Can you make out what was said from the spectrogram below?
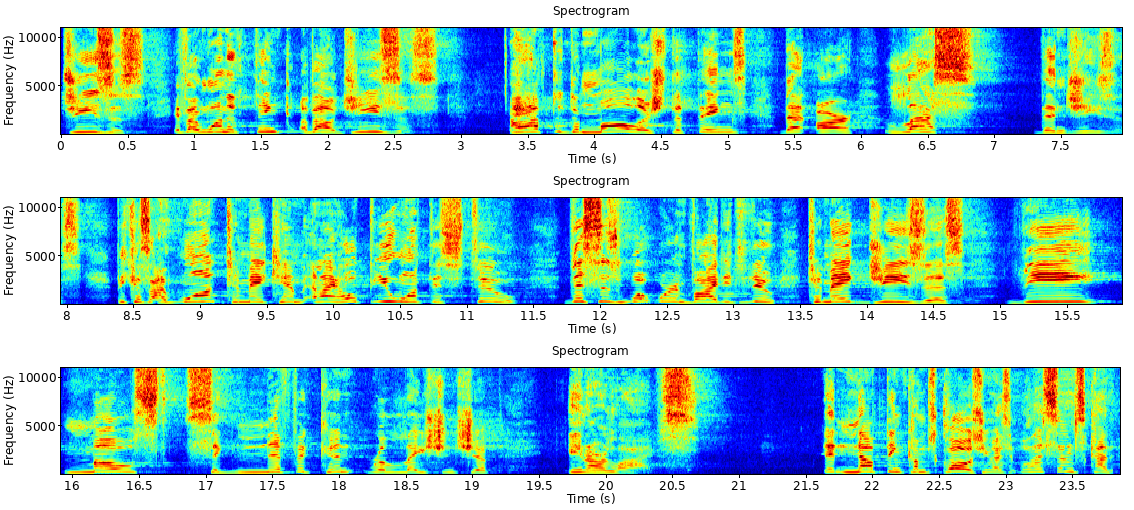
Jesus, if I want to think about Jesus, I have to demolish the things that are less than Jesus because I want to make him, and I hope you want this too. This is what we're invited to do to make Jesus the most significant relationship in our lives. It, nothing comes close. You guys say, well, that sounds kind of,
